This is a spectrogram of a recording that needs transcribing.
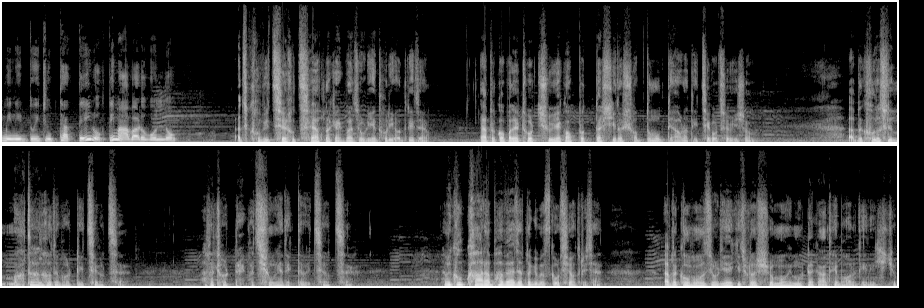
মিনিট দুই চুপ থাকতেই রক্তিম আবারও বলল আজ খুব ইচ্ছে হচ্ছে আপনাকে একবার জড়িয়ে ধরি অদ্রিজা। আপনার কপালে ঠোঁট ছুঁয়ে এক অপ্রত্যাশিত শব্দ মুখ দিয়ে আওড়াতে ইচ্ছে করছে ভীষণ। আপনার খোলা ছিল মাতাল হতে বড্ড ইচ্ছে করছে। আপনার ঠোঁটটা একবার ছুঁয়ে দেখতেও ইচ্ছে হচ্ছে। আমি খুব খারাপভাবে আজ আপনাকে মিস করছি অদ্রিজা আপনার কোমর জড়িয়ে কিছুটা সময় মুখটা কাঁধে ভর দিয়ে নিশ্চুপ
